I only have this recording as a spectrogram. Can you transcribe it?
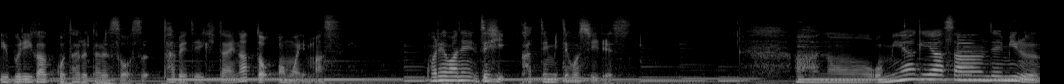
いぶりがっこタルタルソース食べていきたいなと思いますこれはね是非買ってみてほしいです。あのお土産屋さんで見る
